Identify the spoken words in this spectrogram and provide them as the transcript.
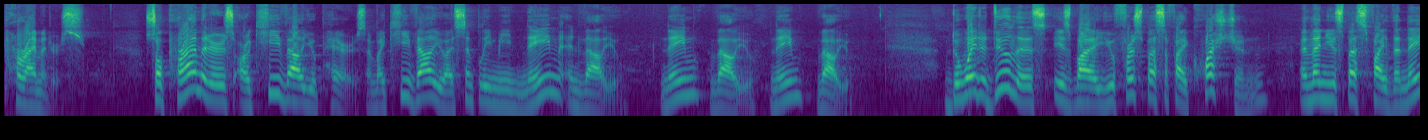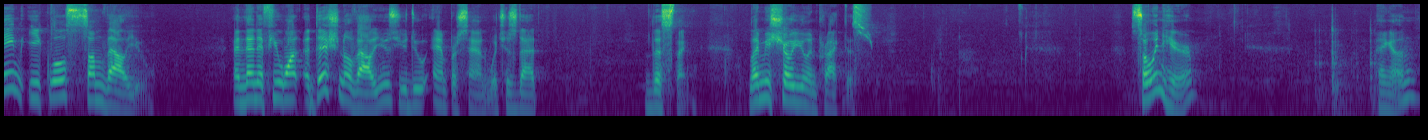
parameters. So parameters are key value pairs, and by key value I simply mean name and value. Name, value, name, value. The way to do this is by you first specify question, and then you specify the name equals some value. And then if you want additional values, you do ampersand, which is that, this thing. Let me show you in practice. So in here, hang on.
